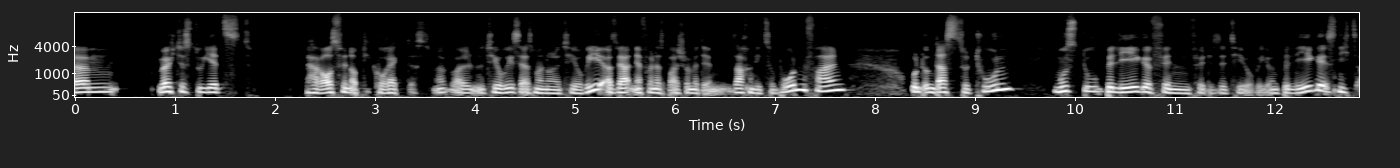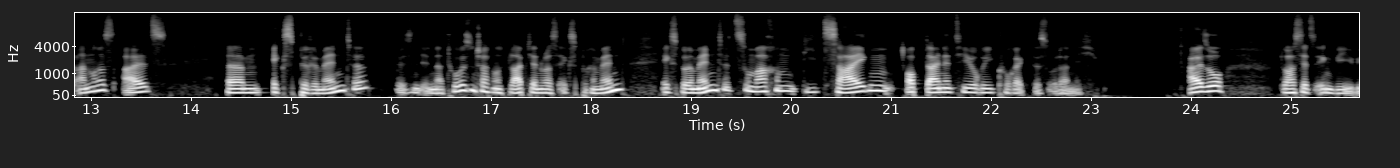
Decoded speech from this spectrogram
ähm, möchtest du jetzt herausfinden, ob die korrekt ist. Ne? Weil eine Theorie ist ja erstmal nur eine Theorie. Also wir hatten ja vorhin das Beispiel mit den Sachen, die zu Boden fallen. Und um das zu tun, musst du Belege finden für diese Theorie. Und Belege ist nichts anderes als ähm, Experimente. Wir sind in Naturwissenschaften, uns bleibt ja nur das Experiment. Experimente zu machen, die zeigen, ob deine Theorie korrekt ist oder nicht. Also, du hast jetzt irgendwie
